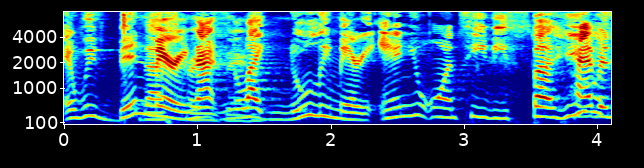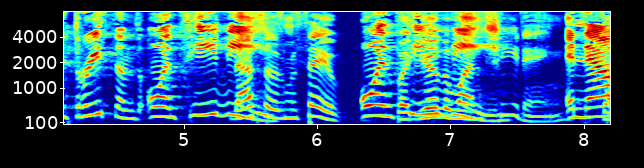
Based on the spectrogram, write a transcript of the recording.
And we've been That's married, crazy. not like newly married, and you on TV, But having was- threesomes on TV. That's what I was gonna say. on but TV. you're the one cheating. And now So-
